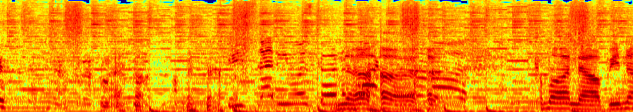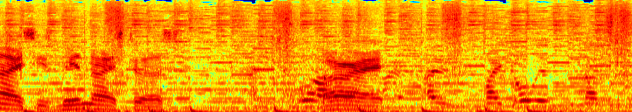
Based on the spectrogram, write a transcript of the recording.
he said he was No. the road off. Come on now, be nice. He's being nice to us. Well, All right. I, my goal is not to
